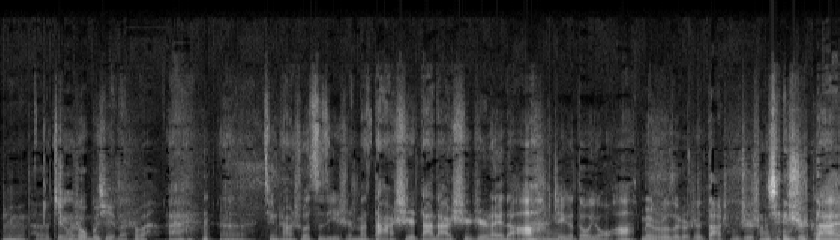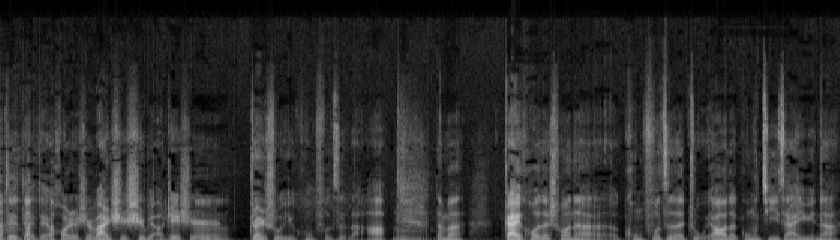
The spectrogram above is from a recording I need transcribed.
嗯，他承受不起了是吧？哎，嗯、经常说自己什么大师、大大师之类的啊，嗯这个都有啊。没有说自个儿是大成至圣先师。哎，对对对，或者是万世师表，这是嗯专属于孔夫子的啊。嗯那么概括的说呢，孔夫子的主要的功绩在于呢，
